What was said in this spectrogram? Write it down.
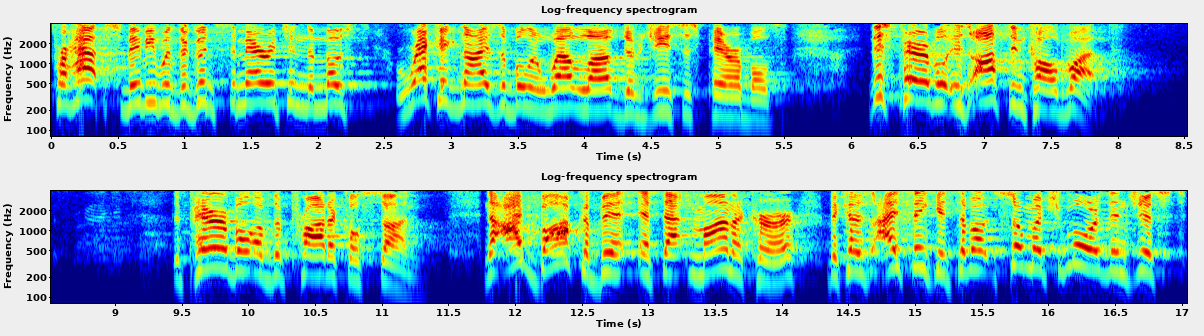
perhaps maybe with the Good Samaritan, the most recognizable and well loved of Jesus' parables. This parable is often called what? The parable of the prodigal son. Now, I balk a bit at that moniker because I think it's about so much more than just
